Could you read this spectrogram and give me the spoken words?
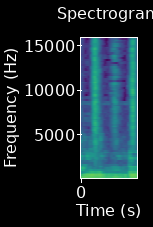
Mm-hmm.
